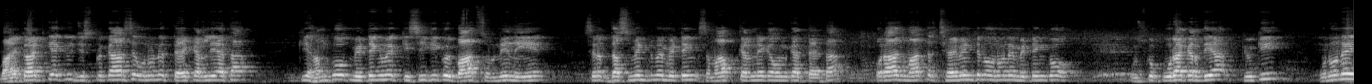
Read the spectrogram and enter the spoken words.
बायकाट किया क्योंकि जिस प्रकार से उन्होंने तय कर लिया था कि हमको मीटिंग में किसी की कोई बात सुननी नहीं है, सिर्फ़ दस मिनट में मीटिंग समाप्त करने का उनका तय था और आज मात्र छह मिनट में उन्होंने मीटिंग को, उसको पूरा कर दिया क्योंकि उन्होंने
